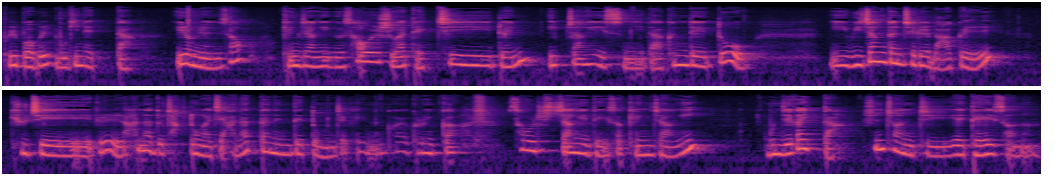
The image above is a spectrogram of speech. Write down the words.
불법을 묵인했다. 이러면서 굉장히 그 서울시와 대치된 입장에 있습니다. 근데도 이 위장단체를 막을 규제를 하나도 작동하지 않았다는 데 또 문제가 있는 거예요. 그러니까 서울시장에 대해서 굉장히 문제가 있다. 신천지에 대해서는.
